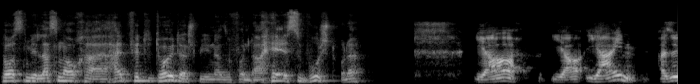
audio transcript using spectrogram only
Thorsten, wir lassen auch äh, halbfitte Torhüter spielen. Also von daher ist es wurscht, oder? Ja, ja, jein. Also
